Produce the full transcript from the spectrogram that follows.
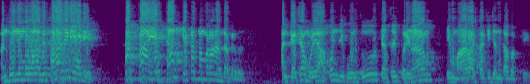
आणि दोन नंबरवाला हे थडा बी नाही आणि पट्टा एक एकच नंबरला धंदा करत आणि त्याच्यामुळे आपण जे बोलतो त्याचे परिणाम हे महाराष्ट्राची जनता बघते.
